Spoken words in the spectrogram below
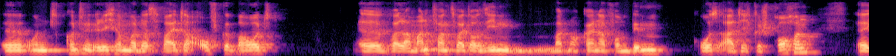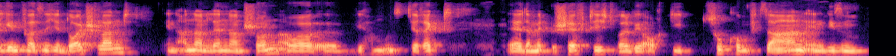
Äh, und kontinuierlich haben wir das weiter aufgebaut, äh, weil am Anfang 2007 hat noch keiner vom BIM großartig gesprochen, äh, jedenfalls nicht in Deutschland, in anderen Ländern schon, aber wir haben uns direkt damit beschäftigt, weil wir auch die Zukunft sahen in diesem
